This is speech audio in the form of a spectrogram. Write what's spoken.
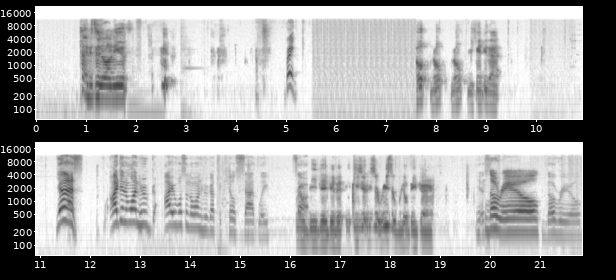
I just did it on you. Wait. Oh, nope, nope. You can't do that. Yes. I didn't one who. I wasn't the one who got the kill. Sadly. Real So DJ did it. He's a, he's a, he's a real DJ. yes, The real. the real.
